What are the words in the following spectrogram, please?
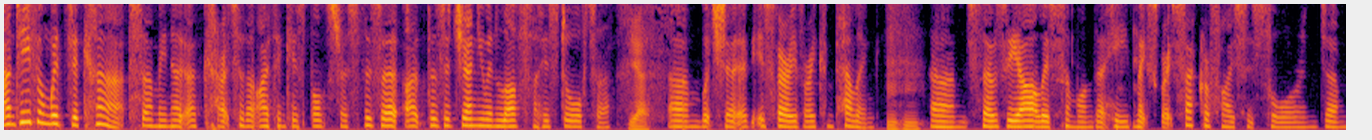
And even with Dukat, I mean, a, a character that I think is monstrous. There's a, a there's a genuine love for his daughter, Yes. um, which uh, is very very compelling. hmm Um, so Ziyal is someone that he makes great sacrifices for, and um,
